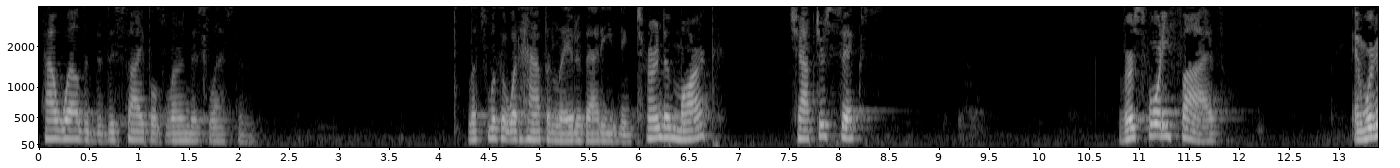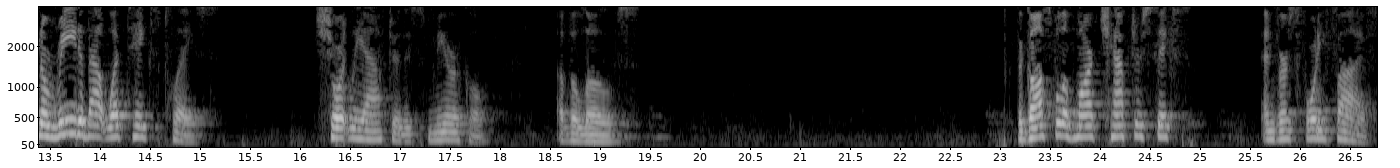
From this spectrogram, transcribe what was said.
how well did the disciples learn this lesson? Let's look at what happened later that evening. Turn to Mark chapter 6 verse 45, and we're going to read about what takes place shortly after this miracle of the loaves. The Gospel of Mark, chapter 6 and verse 45. It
